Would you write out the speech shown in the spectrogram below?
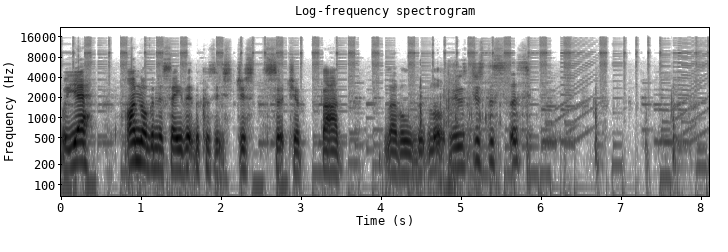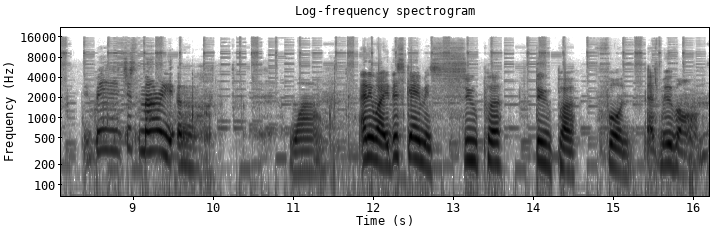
But yeah, I'm not going to save it because it's just such a bad level. Look, it's just this. this just marry. Ugh. Wow. Anyway, this game is super duper fun. Let's move on.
